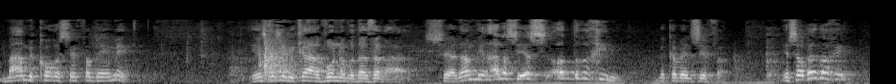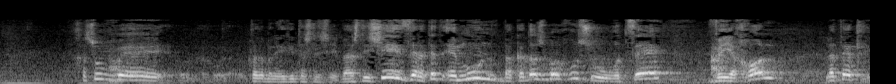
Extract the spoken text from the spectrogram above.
מה מקור השפע באמת. יש מה שנקרא עוון עבודה זרה, שאדם נראה לו שיש עוד דרכים לקבל שפע. יש הרבה דרכים. חשוב, אה, קודם אני אגיד את השלישי. והשלישי זה לתת אמון בקדוש ברוך הוא שהוא רוצה ויכול לתת לי.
